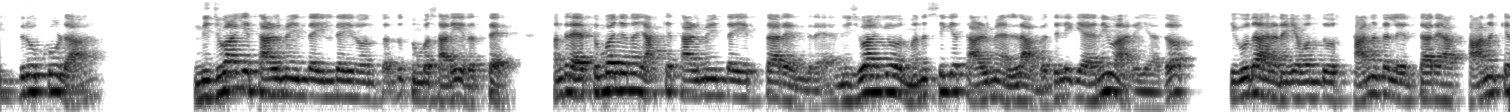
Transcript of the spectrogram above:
ಇದ್ರೂ ಕೂಡ ನಿಜವಾಗಿ ತಾಳ್ಮೆಯಿಂದ ಇಲ್ಲದೆ ಇರುವಂತದ್ದು ತುಂಬಾ ಸಾರಿ ಇರುತ್ತೆ. ಅಂದ್ರೆ ತುಂಬಾ ಜನ ಯಾಕೆ ತಾಳ್ಮೆಯಿಂದ ಇರ್ತಾರೆ ಅಂದ್ರೆ ನಿಜವಾಗಿ ಅವ್ರ ಮನಸ್ಸಿಗೆ ತಾಳ್ಮೆ ಅಲ್ಲ, ಬದಲಿಗೆ ಅನಿವಾರ್ಯ ಅದು. ಈಗ ಉದಾಹರಣೆಗೆ ಒಂದು ಸ್ಥಾನದಲ್ಲಿ ಇರ್ತಾರೆ, ಆ ಸ್ಥಾನಕ್ಕೆ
